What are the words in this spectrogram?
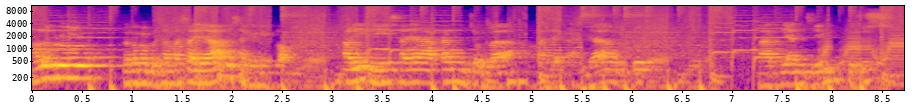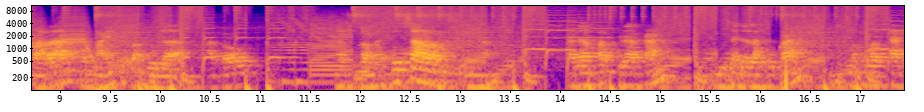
Halo bro, bergabung bersama saya Wisang Gaming Vlog. Kali ini saya akan mencoba mengajak Anda untuk latihan gym khusus para pemain sepak bola atau yang suka main futsal pastinya. Ada empat gerakan yang bisa Anda lakukan untuk menguatkan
